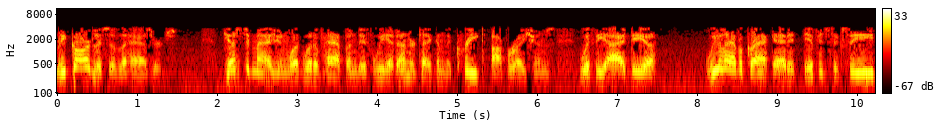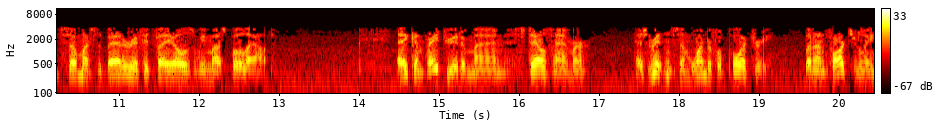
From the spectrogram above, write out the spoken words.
regardless of the hazards. Just imagine what would have happened if we had undertaken the Crete operations with the idea we'll have a crack at it. If it succeeds, so much the better. If it fails, we must pull out. A compatriot of mine, Stelzhamer, has written some wonderful poetry, but unfortunately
